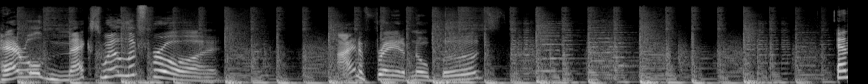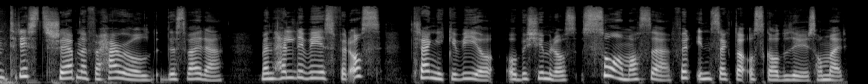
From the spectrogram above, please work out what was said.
Harold Maxwell Lefroy. I ain't afraid of no bugs. En trist skjebne for Harold, dessverre, men heldigvis for oss trenger ikke vi å, å, bekymre oss så masse for insekter og skadedyr i sommer,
